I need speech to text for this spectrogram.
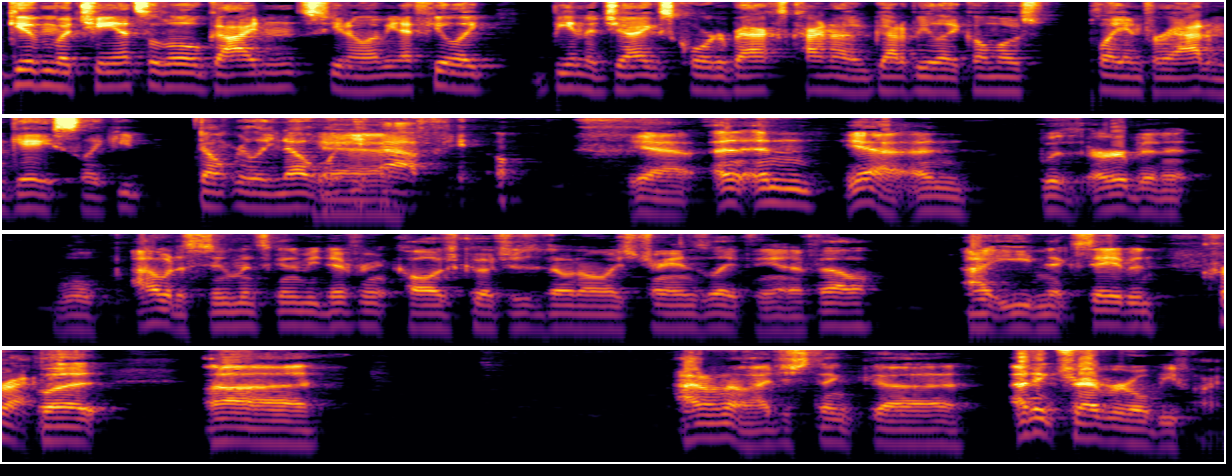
give him a chance, a little guidance. You know, I mean, I feel like being a Jags quarterback's kind of got to be like almost playing for Adam Gase. Like you don't really know what you have. You know? Yeah, and, and yeah, and with Urban, it well, I would assume it's going to be different. College coaches don't always translate to the NFL, i.e., Nick Saban. Correct. But uh, I don't know. I just think uh, I think Trevor will be fine.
